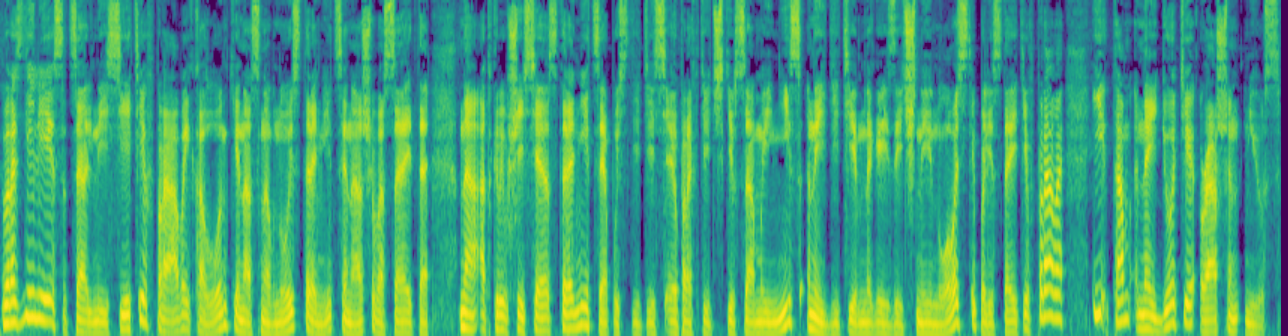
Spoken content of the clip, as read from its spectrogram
в разделе «Социальные сети» в правой колонке на основной странице нашего сайта. На открывшейся странице опуститесь практически в самый низ, найдите многоязычные новости, полистайте вправо, и там найдете Russian News.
